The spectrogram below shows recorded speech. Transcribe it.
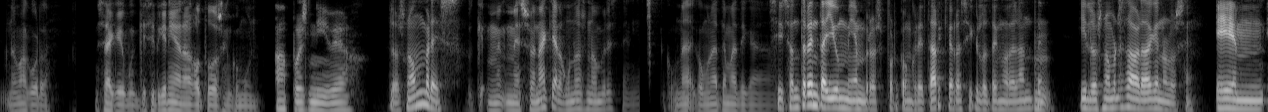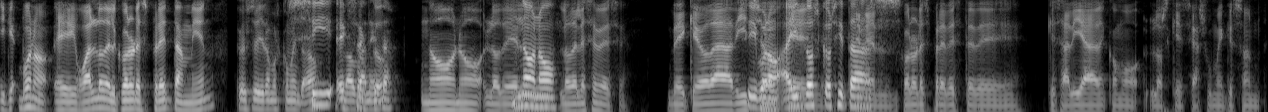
no me acuerdo. O sea, que, que sí tenían algo todos en común. Ah, pues ni idea. Los nombres. Me, me suena que algunos nombres tenían como una, como una temática... Sí, son 31 miembros por concretar, que ahora sí que lo tengo delante. Mm. Y los nombres, la verdad que no lo sé. Em, y que- bueno, eh, igual lo del color spread también. Pero eso ya lo hemos comentado. Sí, exacto. No, no, lo del, No, no. Lo del SBS. De que Oda ha dicho bueno, hay que dos cositas- En el color spread este de... Que salía como los que se asume que son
